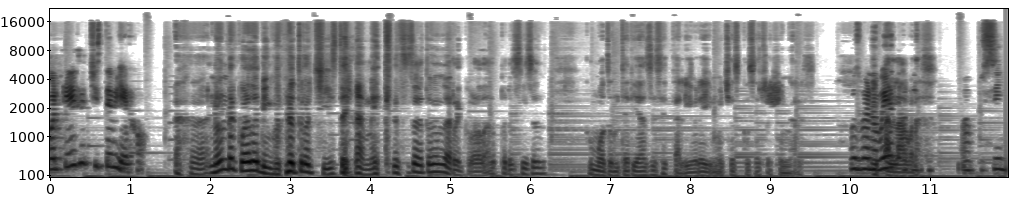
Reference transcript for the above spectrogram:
¿Por qué ese chiste viejo? Ajá. No recuerdo ningún otro chiste, la neta. Estoy tratando de recordar, pero sí son como tonterías de ese calibre y muchas cosas regionales. Pues bueno, voy palabras. a... Ah, pues sí,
